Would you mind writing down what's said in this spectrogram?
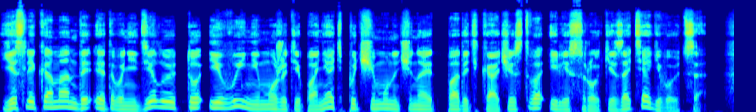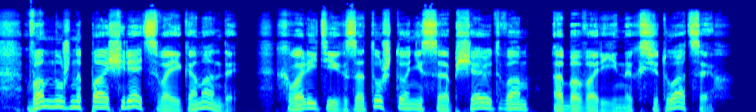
Если команды этого не делают, то и вы не можете понять, почему начинает падать качество или сроки затягиваются. Вам нужно поощрять свои команды. Хвалите их за то, что они сообщают вам об аварийных ситуациях.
